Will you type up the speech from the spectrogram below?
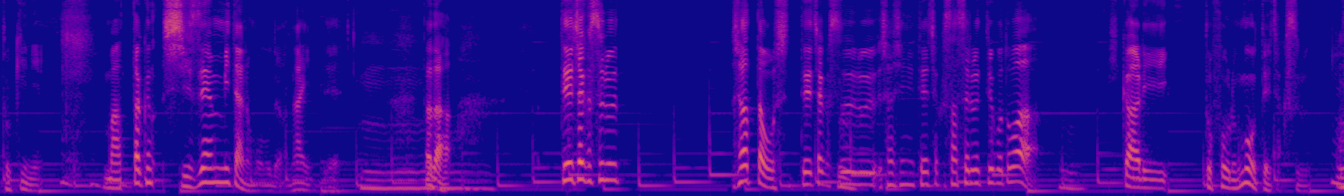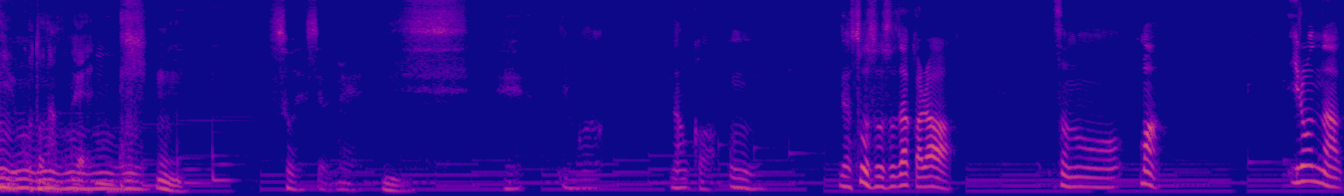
時に。全く自然みたいなものではないんで。うん。ただ、定着するシャッターをし定着する、写真に定着させるっていうことはうん。光とフォルムを定着するっていうことなので。そうですよね。うん。え、今、なんか、うん。いや、そうそうそう。だから、その、まあ、いろんな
